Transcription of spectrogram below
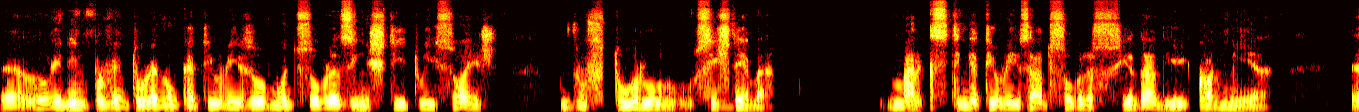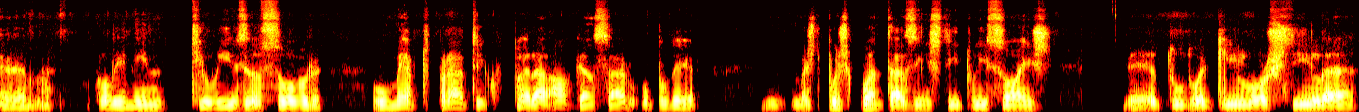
Uh, Lenin, porventura, nunca teorizou muito sobre as instituições do futuro sistema. Marx tinha teorizado sobre a sociedade e a economia. Uh, Lenin teoriza sobre o método prático para alcançar o poder. Mas depois, quanto às instituições, eh, tudo aquilo oscila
